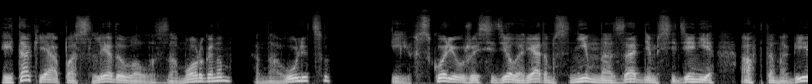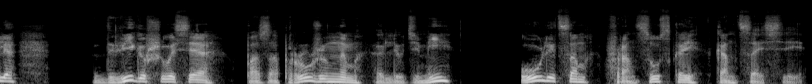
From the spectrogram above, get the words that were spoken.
И так я последовал за Морганом на улицу, и вскоре уже сидел рядом с ним на заднем сиденье автомобиля, двигавшегося по запруженным людьми улицам французской концессии.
